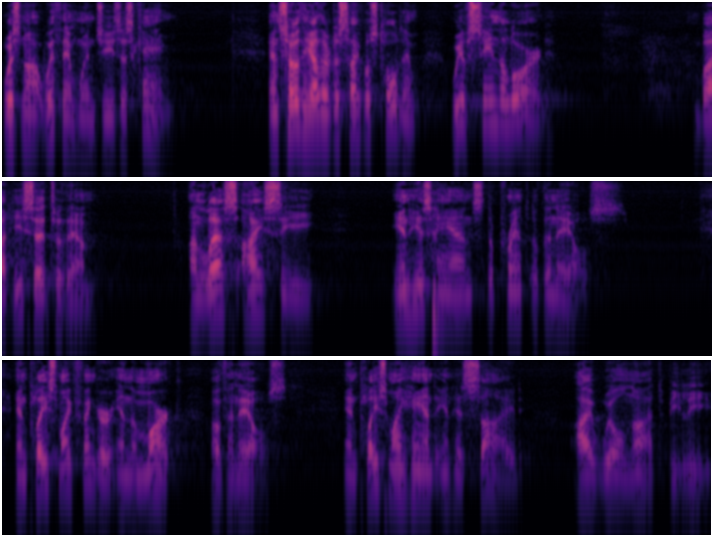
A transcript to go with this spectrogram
was not with him when Jesus came. And so the other disciples told him, We have seen the Lord. But he said to them, Unless I see in his hands the print of the nails, and place my finger in the mark of the nails, and place my hand in his side, I will not believe.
